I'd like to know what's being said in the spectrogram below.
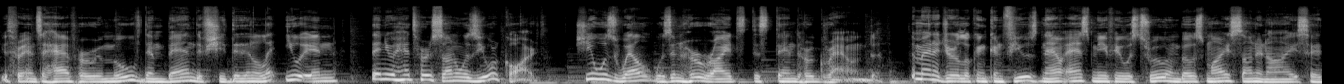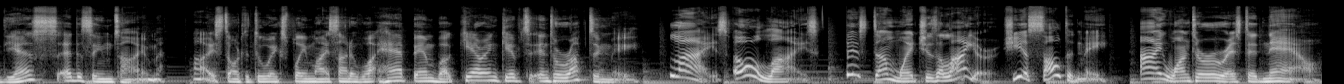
You threatened to have her removed and banned if she didn't let you in, then you hit her son with your cart. She was well within her rights to stand her ground. The manager, looking confused now, asked me if it was true and both my son and I said yes at the same time. I started to explain my side of what happened, but Karen kept interrupting me. Lies, all lies. This dumb witch is a liar. She assaulted me. I want her arrested now.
